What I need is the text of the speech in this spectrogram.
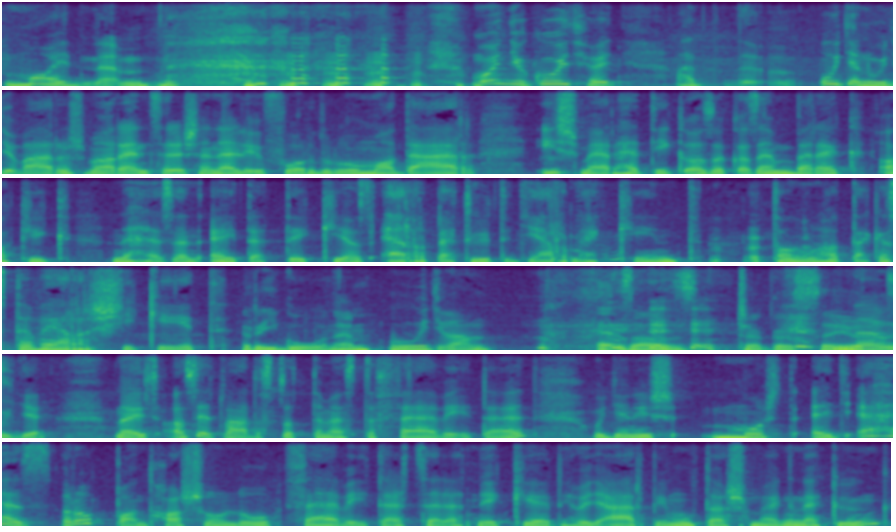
Majdnem. Mondjuk úgy, hogy hát ugyanúgy a városban rendszeresen előforduló madár ismerhetik azok az emberek, akik nehezen ejtették ki az R betűt gyermekként. Tanulhatták ezt a versikét. Rigó, nem? Úgy van. Ez az, csak összejött. Na ugye. Na és azért választottam ezt a felvételt, ugyanis most egy ehhez roppant hasonló felvételt szeretnék kérni, hogy Árpi mutass meg nekünk.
